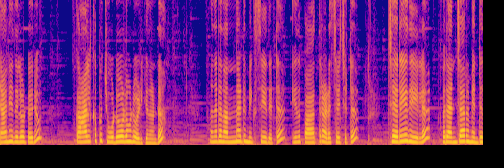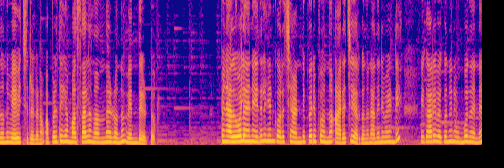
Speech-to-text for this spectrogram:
ഞാൻ ഇതിലോട്ടൊരു കാൽ കപ്പ് ചൂടുവെള്ളം കൂടി ഒഴിക്കുന്നുണ്ട്. എന്നിട്ട് നന്നായിട്ട് മിക്സ് ചെയ്തിട്ട് ഇത് പാത്രം അടച്ച് വെച്ചിട്ട് ചെറിയ തീയിൽ ഒരു അഞ്ചാറ് മിനിറ്റ് ഇതൊന്ന് വേവിച്ചെടുക്കണം. അപ്പോഴത്തേക്ക് ആ മസാല നന്നായിട്ടൊന്ന് വെന്ത് കിട്ടും. പിന്നെ അതുപോലെ തന്നെ ഇതിൽ ഞാൻ കുറച്ച് അണ്ടിപ്പരിപ്പ് ഒന്ന് അരച്ച് ചേർക്കുന്നുണ്ട്. അതിന് വേണ്ടി ഈ കറി വെക്കുന്നതിന് മുമ്പ് തന്നെ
